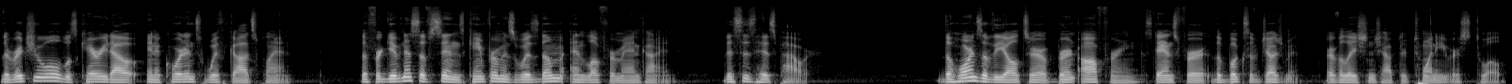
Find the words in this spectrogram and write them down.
The ritual was carried out in accordance with God's plan. The forgiveness of sins came from his wisdom and love for mankind. This is his power. The horns of the altar of burnt offering stands for the books of judgment, Revelation chapter 20 verse 12,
